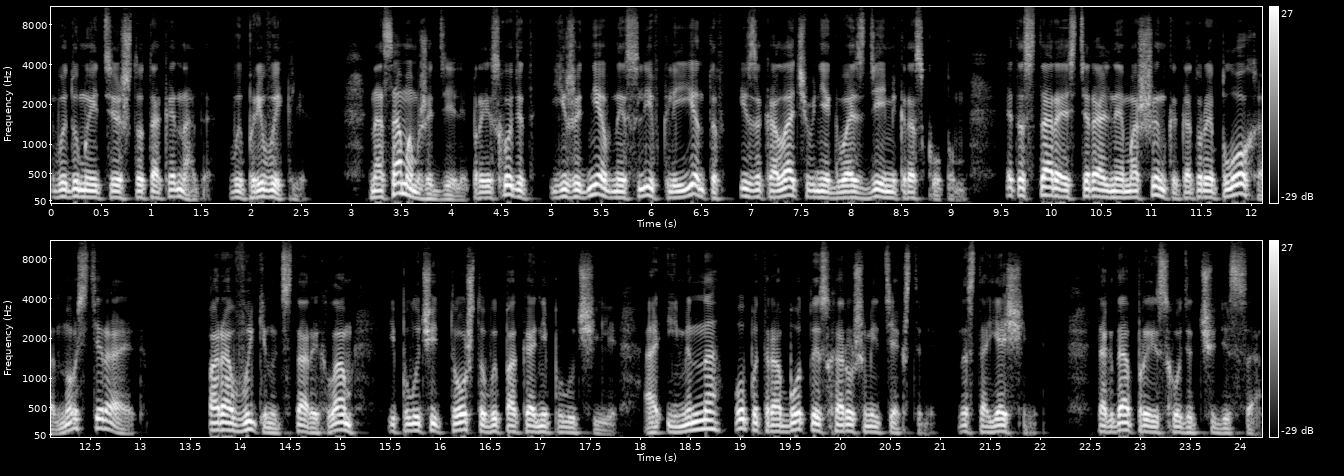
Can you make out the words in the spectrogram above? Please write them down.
Вы думаете, что так и надо, вы привыкли. На самом же деле происходит ежедневный слив клиентов и заколачивание гвоздей микроскопом. Это старая стиральная машинка, которая плохо, но стирает. Пора выкинуть старый хлам и получить то, что вы пока не получили, а именно опыт работы с хорошими текстами, настоящими. Тогда происходят чудеса.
